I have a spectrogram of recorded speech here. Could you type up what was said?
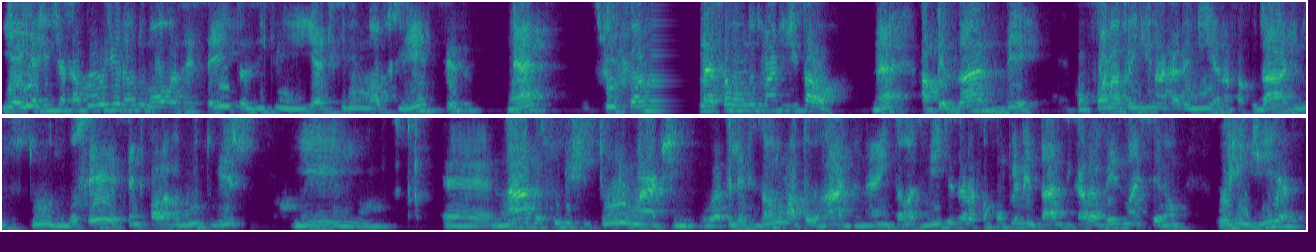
E aí a gente acabou gerando novas receitas e, e adquirindo novos clientes, Pedro, né? Surfando nessa onda do marketing digital, né? Apesar de, conforme eu aprendi na academia, na faculdade, nos estudos, você sempre falava muito isso e é, nada substitui o marketing. A televisão não matou o rádio, né? Então as mídias elas são complementares e cada vez mais serão. Hoje em dia,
